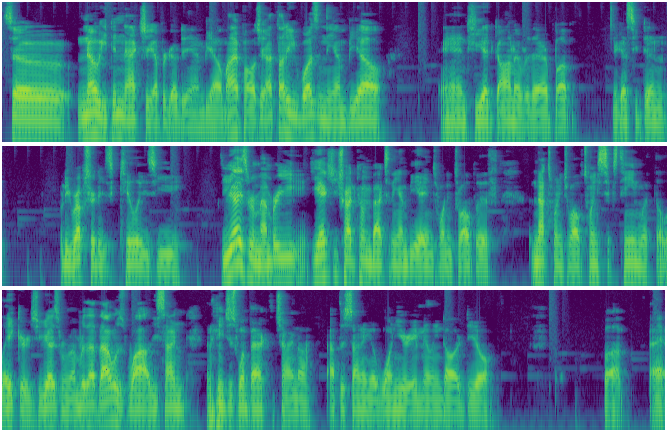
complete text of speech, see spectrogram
So no, he didn't actually ever go to the NBL. My apology. I thought he was in the NBL and he had gone over there, but I guess he didn't. But he ruptured his Achilles. He, do you guys remember? He, he actually tried coming back to the NBA in 2012 with, not 2012, 2016 with the Lakers. You guys remember that? That was wild. He signed and then he just went back to China after signing a one year, $8 million deal. But, hey,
